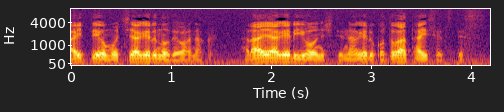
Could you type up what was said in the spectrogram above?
相手を持ち上げるのではなく払い上げるようにして投げることが大切です。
